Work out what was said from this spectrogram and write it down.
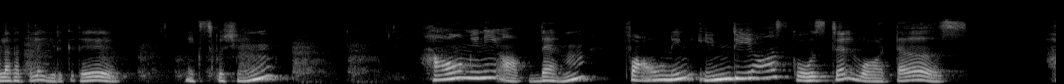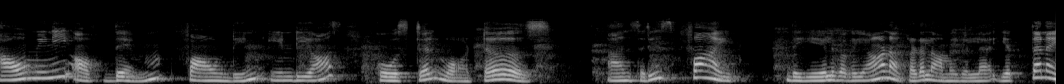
உலகத்தில் இருக்குது. Next question how many of them found in India's coastal waters how many of them found in India's coastal waters answer is five இந்த ஏழு வகையான கடல் ஆமைகளில் எத்தனை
